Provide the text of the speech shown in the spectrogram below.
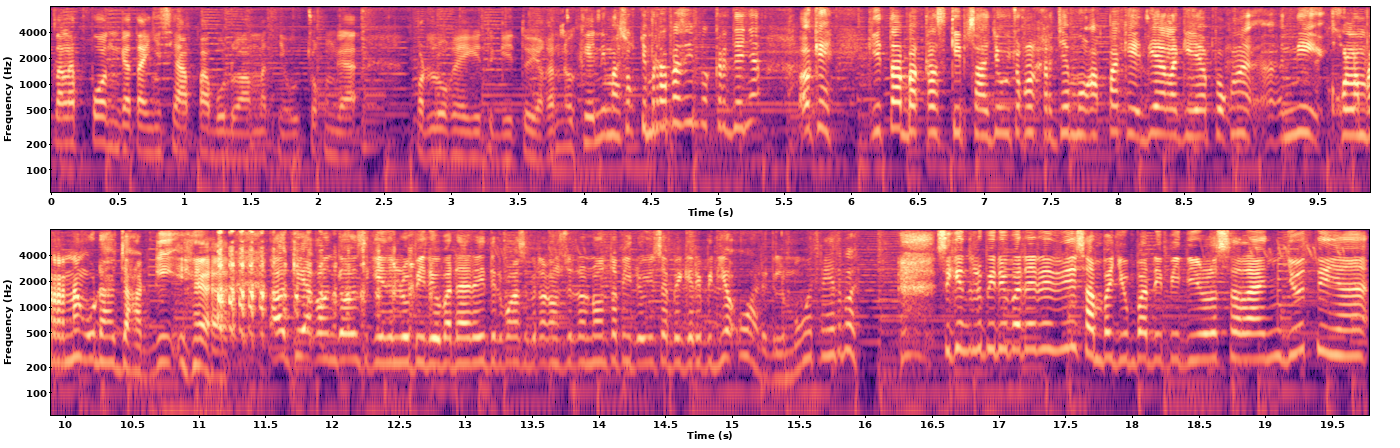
telepon katanya siapa? Bodo amatnya Ucok nggak perlu kayak gitu-gitu ya kan? Oke ini masuk jam berapa sih pekerjanya? Oke kita bakal skip saja Ucok kerja mau apa? Kayak dia lagi ya Pokoknya ini kolam renang udah jadi. Oke ya kawan-kawan sekian dulu video pada hari ini. Terima kasih kalian sudah nonton video ini sampai akhir video. Wah ada gelembung ternyata boy. Sekian dulu video pada hari ini Sampai jumpa di video selanjutnya.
